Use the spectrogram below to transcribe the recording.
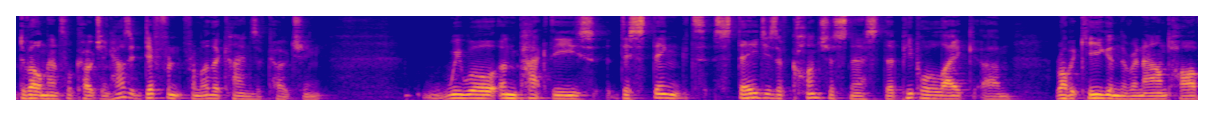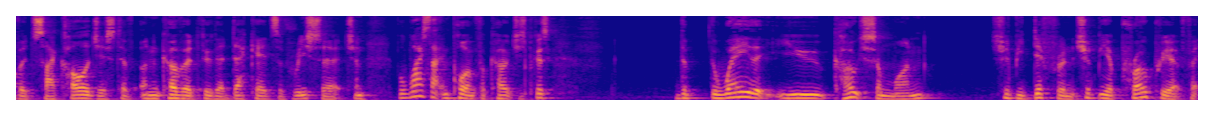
developmental coaching? How's it different from other kinds of coaching? We will unpack these distinct stages of consciousness that people like um, Robert Kegan, the renowned Harvard psychologist, have uncovered through their decades of research. And but why is that important for coaches? Because the the way that you coach someone should be different, It should be appropriate for,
